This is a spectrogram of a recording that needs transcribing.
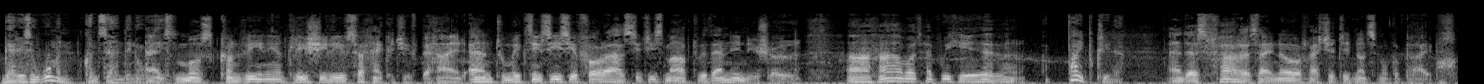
There is a woman concerned in all and this. most conveniently she leaves her handkerchief behind, and to make things easier for us, it is marked with an initial. Aha, what have we here? A pipe cleaner. And as far as I know, Ratchett did not smoke a pipe. Oh,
